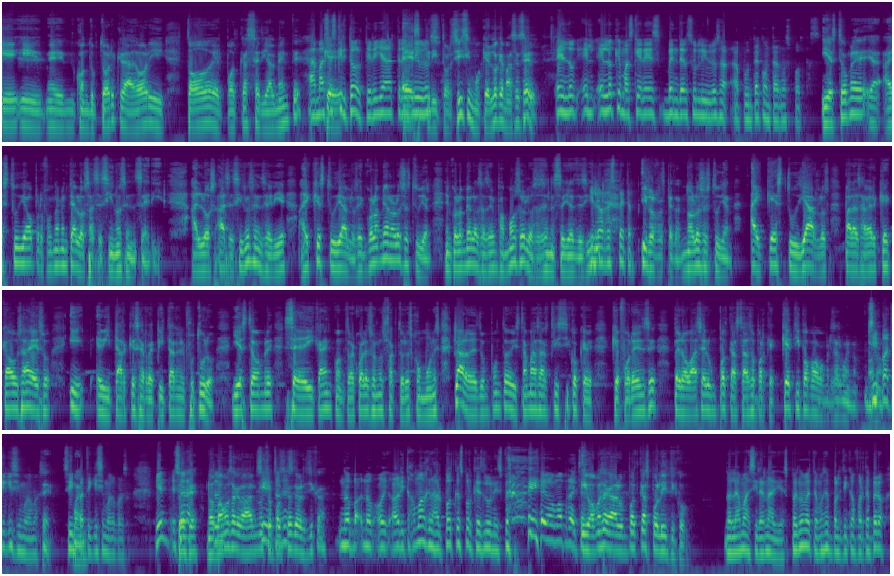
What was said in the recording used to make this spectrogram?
y, eh, conductor, creador y todo del podcast serialmente. Además, escritor, tiene ya tres libros. Escritorcísimo, que es lo que más es él. Él lo, él- él lo que más quiere es vender sus libros a, a punta de contarnos podcasts. Y este hombre ha- ha estudiado profundamente a los asesinos en serie. A los asesinos en serie hay que estudiarlos. En Colombia no los estudian. En Colombia los hacen famosos, los hacen estrellas de cine. Y lo respetan. y los respetan, no los estudian. Hay que para saber qué causa eso y evitar que se repita en el futuro. Y este hombre se dedica a encontrar cuáles son los factores comunes, claro, desde un punto de vista más artístico que, que forense, pero va a ser un podcastazo porque qué tipo para conversar bueno. Simpatiquísimo, además. Sí, Simpatiquísimo la persona. Bien, eso era. ¿Nos Entonces- vamos a grabar Sí, nuestro entonces, podcast de ahorita? no, hoy- ahorita vamos a grabar podcast porque es lunes, pero vamos a aprovechar. Y vamos a grabar un podcast político. No le vamos a decir a nadie. Después nos metemos en política fuerte, pero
